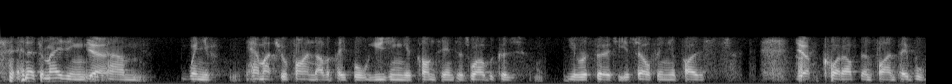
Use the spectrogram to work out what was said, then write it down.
and it's amazing yeah. um, when you how much you'll find other people using your content as well because you refer to yourself in your posts. Yeah. I quite often find people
